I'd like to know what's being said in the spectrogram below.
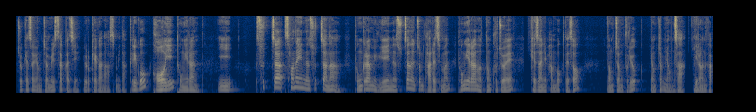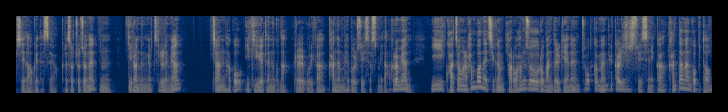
쭉 해서 0.14까지 이렇게가 나왔습니다. 그리고 거의 동일한 이 숫자 선에 있는 숫자나 동그라미 위에 있는 숫자는 좀 다르지만 동일한 어떤 구조의 계산이 반복돼서 0.96, 0.04 이런 값이 나오게 됐어요. 그래서 조조는 음, 이런 능력치를 내면 짠 하고 이기게 되는구나를 우리가 가늠해 볼 수 있었습니다. 그러면 이 과정을 한 번에 지금 바로 함수로 만들기에는 조금은 헷갈리실 수 있으니까 간단한 것부터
